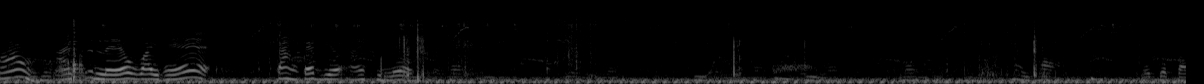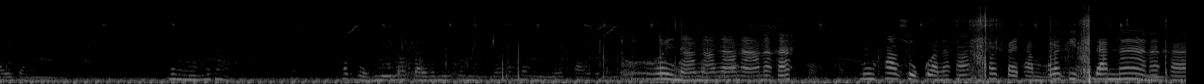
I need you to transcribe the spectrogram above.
อ้าวไอายขึ้นแล้วไวแท้ ตั้งแป๊บเดียวไอายขึ้นแล้ว ใช่ค่ะเราจะไปกันพรุ่งนี้ค่ะ ถ้าเกิดมีรถ ไปวันนี้ก็มีแล้วไม่มีไปวันนี้โอ้ยหนาวหนาวหนาวหนาวนะคะนึ่งข้าวสุกก่อนนะคะ ค่อยไปทำภารกิจด้านหน้านะคะ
